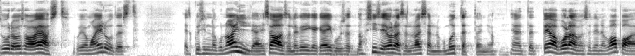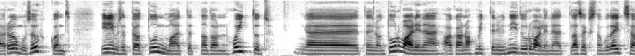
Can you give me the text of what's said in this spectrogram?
suure osa ajast või oma eludest, et kui siin nagu nalja ei saa selle kõige käigus, et noh, siis ei ole sellel asjal nagu mõtet, on ju. et, et peab olema selline vaba ja rõõmus õhkkond, inimesed peavad tundma, et, et nad on hoitud, et neil on turvaline, aga noh, mitte nüüd nii turvaline, et laseks nagu täitsa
